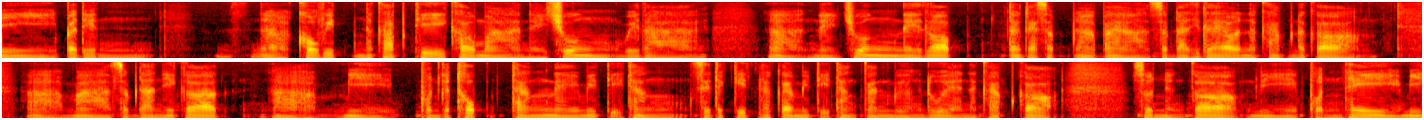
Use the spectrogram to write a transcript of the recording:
มีประเด็นโควิดนะครับที่เข้ามาในช่วงเวลาในช่วงในรอบตั้งแต่สัปสปดาห์ที่แล้วนะครับ แล้วก็ มาสัปดาห์นี้ก็มีผลกระทบทั้งในมิติทางเศรษฐกิจ แล้วก็มิติทางการเมืองด้วยนะครับ ก็ส่วนหนึ่งก็มีผลให้มี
